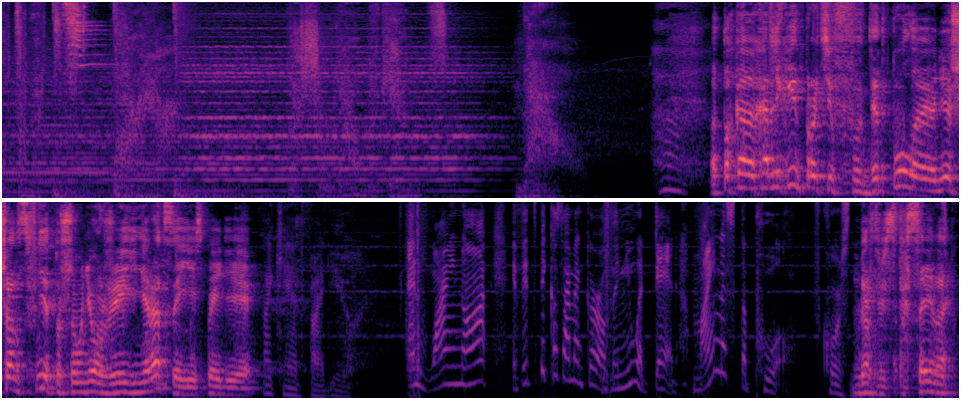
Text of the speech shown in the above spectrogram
ultimate warrior. The showdown begins now. Вот только Харли Квинн против Дэдпула у нее шансов нет, потому что у него уже регенерация есть, по идее. I can't fight you. And why not? If it's because I'm a girl, then you are dead, minus the pool. Of course not. It's бассейна.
